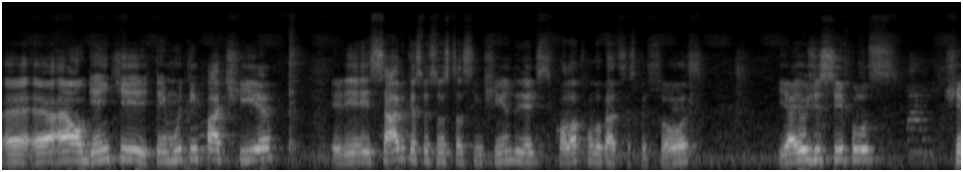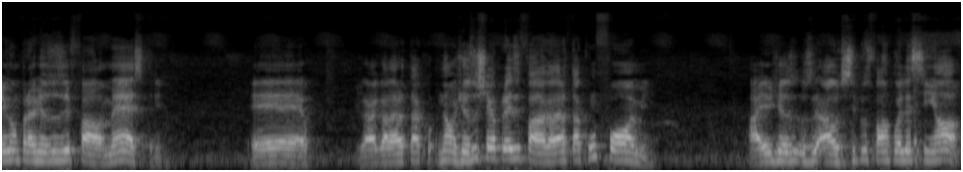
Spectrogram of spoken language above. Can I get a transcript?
é, é, é alguém que tem muita empatia, ele sabe o que as pessoas estão sentindo e ele se coloca no lugar dessas pessoas. E aí os discípulos chegam para Jesus e falam: Mestre, é, a galera tá com... Não, Jesus chega para eles e fala: A galera tá com fome. Aí Jesus, os discípulos falam com ele assim: Ó,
